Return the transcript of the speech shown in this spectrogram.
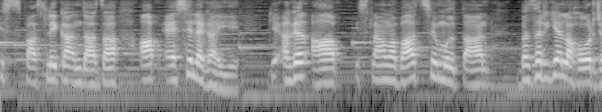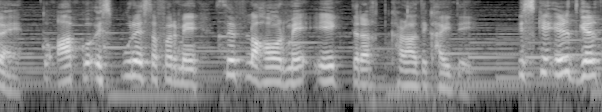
इस फासले का अंदाज़ा आप ऐसे लगाइए कि अगर आप इस्लामाबाद से मुल्तान, बजरिया, लाहौर जाएँ तो आपको इस पूरे सफ़र में सिर्फ़ लाहौर में एक दरख्त खड़ा दिखाई दे। इसके इर्द गिर्द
